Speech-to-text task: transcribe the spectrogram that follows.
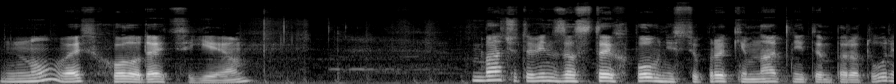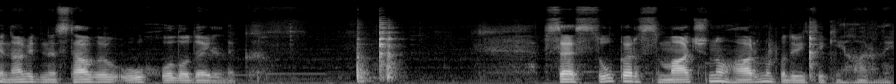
Ну, весь холодець є. Бачите, він застиг повністю при кімнатній температурі, навіть не ставив у холодильник. Все супер, смачно, гарно. Подивіться, який гарний.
